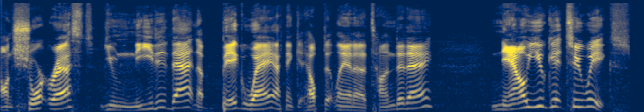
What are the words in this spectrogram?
on short rest. You needed that in a big way. I think it helped Atlanta a ton today. Now you get two weeks.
